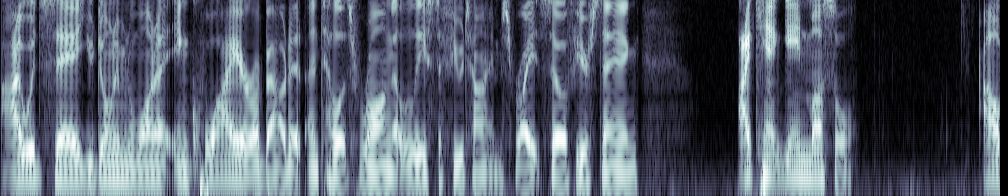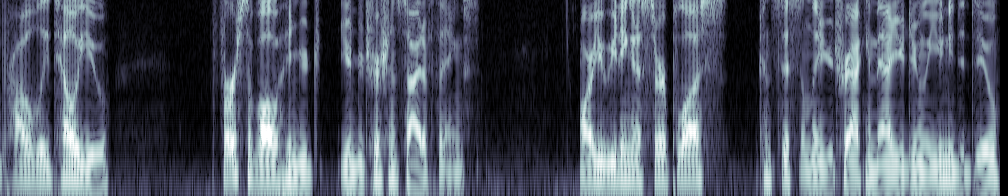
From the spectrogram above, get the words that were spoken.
I would say you don't even want to inquire about it until it's wrong at least a few times, right? So if you're saying, I can't gain muscle, I'll probably tell you, first of all, within your, your nutrition side of things, are you eating in a surplus consistently? Are You're tracking that? Are You're doing what you need to do?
